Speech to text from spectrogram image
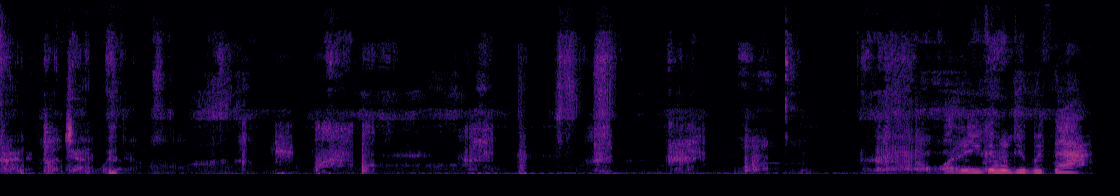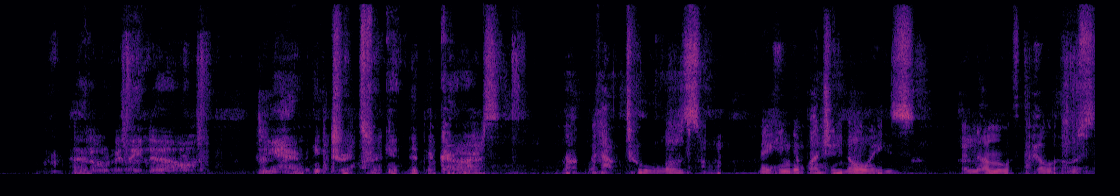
trying to punch out windows. What are you gonna do with that? Tools, making a bunch of noise, and none with pillows.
